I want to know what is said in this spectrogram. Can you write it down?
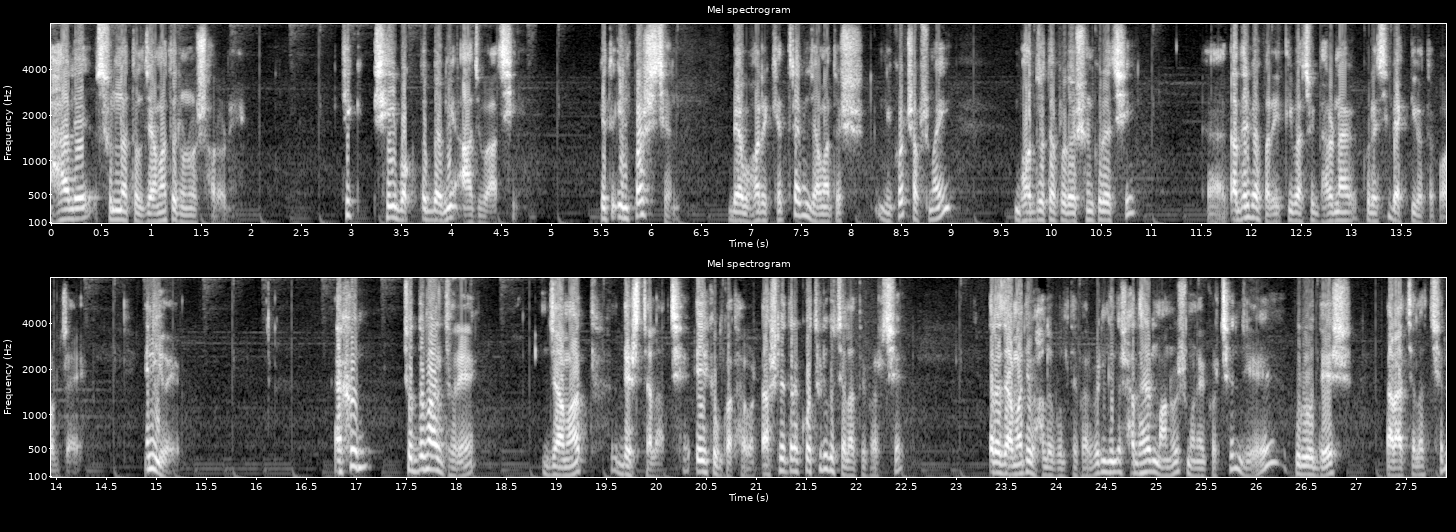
আহালে সুন্নাতুল জামাতের অনুসরণে, ঠিক সেই বক্তব্যে আমি আজও আছি। কিন্তু ইন পার্সন ব্যবহারের ক্ষেত্রে আমি জামাতের নিকট সবসময় ভদ্রতা প্রদর্শন করেছি তাদের ব্যাপারে ইতিবাচক ধারণা করেছি ব্যক্তিগত পর্যায়ে। এনিওয়ে এখন চোদ্দ মাস ধরে জামাত দেশ চালাচ্ছে এরকম কথাবার্তা। আসলে তারা কতটুকু চালাতে পারছে? তারা জামাতই ভালো বলতে পারবেন, কিন্তু সাধারণ মানুষ মনে করছেন যে পুরো দেশ তারা চালাচ্ছেন।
